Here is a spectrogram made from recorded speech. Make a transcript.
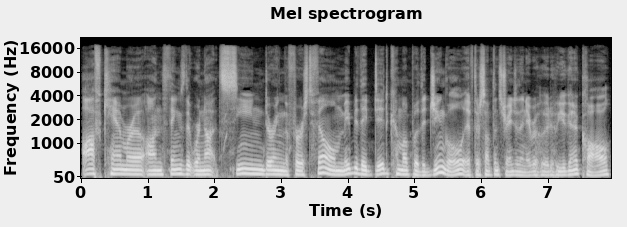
off camera on things that were not seen during the first film, maybe they did come up with a jingle. If there's something strange in the neighborhood, who you gonna call?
